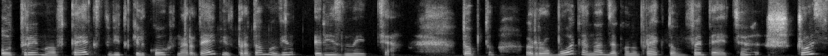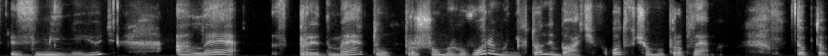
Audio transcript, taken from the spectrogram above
отримав текст від кількох нардепів, при тому він різниця. Тобто робота над законопроектом ведеться, щось змінюють, але предмету, про що ми говоримо, ніхто не бачив. От в чому проблема. Тобто,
